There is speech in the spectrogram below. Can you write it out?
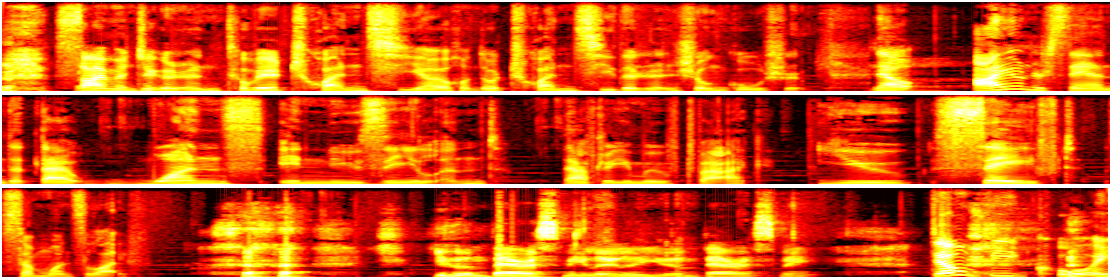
Simon 这个人特别传奇啊，有很多传奇的人生故事。Now, I understand that, that once in New Zealand, after you moved back, you saved someone's life. You embarrass me, Lulu. You embarrass me. Don't be coy.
